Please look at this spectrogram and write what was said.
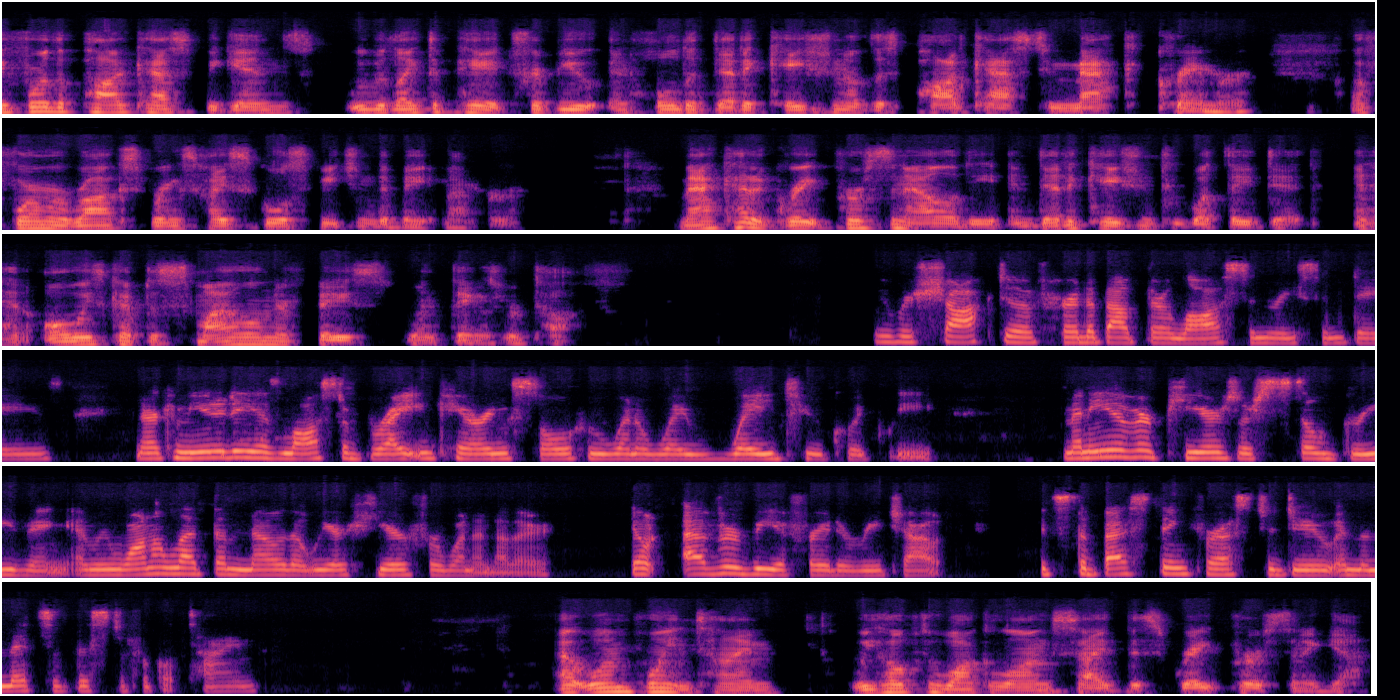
Before the podcast begins, we would like to pay a tribute and hold a dedication of this podcast to Mac Kramer, a former Rock Springs High School speech and debate member. Mac had a great personality and dedication to what they did, and had always kept a smile on their face when things were tough. We were shocked to have heard about their loss in recent days, and our community has lost a bright and caring soul who went away way too quickly. Many of our peers are still grieving, and we want to let them know that we are here for one another. Don't ever be afraid to reach out. It's the best thing for us to do in the midst of this difficult time. At one point in time, we hope to walk alongside this great person again,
